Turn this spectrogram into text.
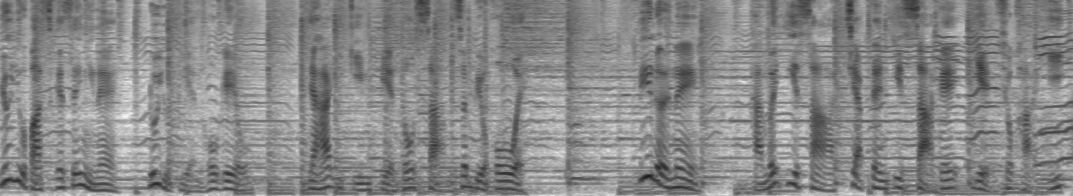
又有八十个声音呢，都有变化哟。一也已经变到三十秒后诶。未来呢，还会一茬接跟一茬的延续下去。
